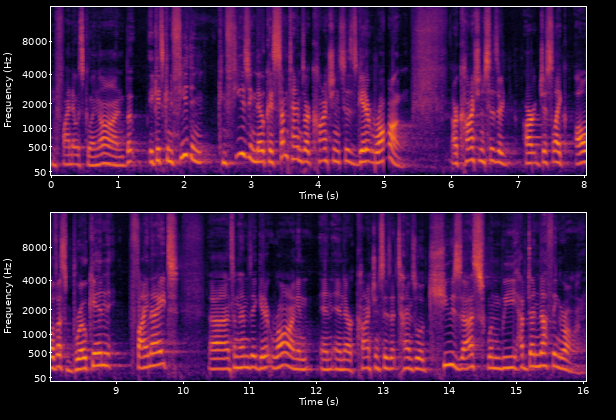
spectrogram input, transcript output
and find out what's going on. But it gets confusing, confusing though, because sometimes our consciences get it wrong. Our consciences are, are just like all of us broken, finite, uh, and sometimes they get it wrong, and, and, and our consciences at times will accuse us when we have done nothing wrong.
